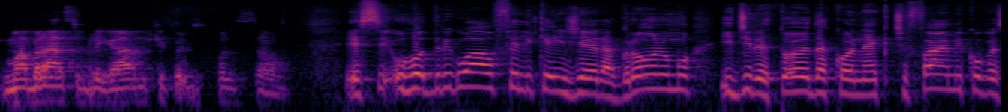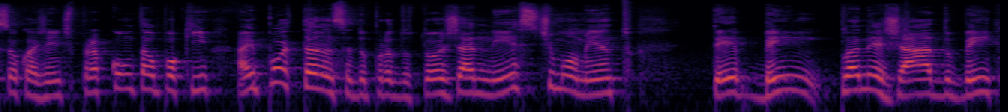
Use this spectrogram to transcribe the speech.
Um abraço, obrigado fico à disposição. Esse, o Rodrigo Alf, ele que é engenheiro agrônomo e diretor da Connect Farm, conversou com a gente para contar um pouquinho a importância do produtor já neste momento ter bem planejado, bem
